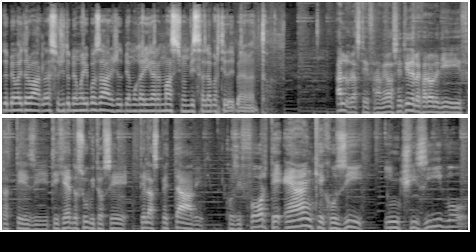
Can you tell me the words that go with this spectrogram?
dobbiamo ritrovarla, adesso ci dobbiamo riposare, ci dobbiamo caricare al massimo in vista della partita di Benevento. Allora Stefano, abbiamo sentito le parole di Frattesi, ti chiedo subito se te l'aspettavi così forte e anche così incisivo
